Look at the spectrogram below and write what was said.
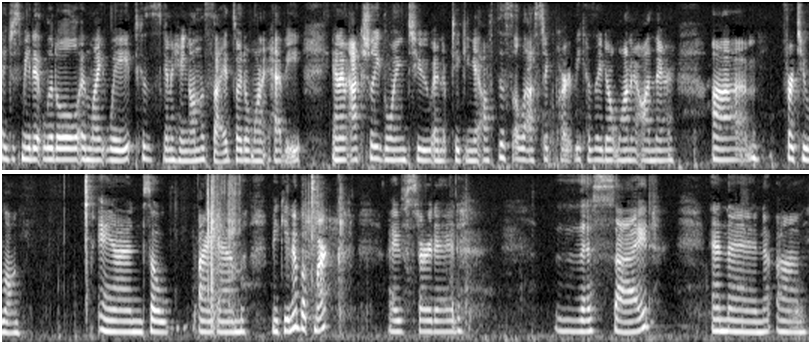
I just made it little and lightweight because it's going to hang on the side so I don't want it heavy. And I'm actually going to end up taking it off this elastic part because I don't want it on there um, for too long. And so I am making a bookmark. I've started this side and then um,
